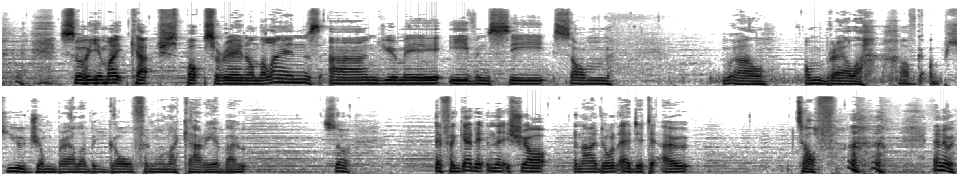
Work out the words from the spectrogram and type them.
so you might catch spots of rain on the lens and you may even see some, well, umbrella. I've got a huge umbrella, big golfing one I carry about. So if I get it in this shot and I don't edit it out, tough. anyway,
